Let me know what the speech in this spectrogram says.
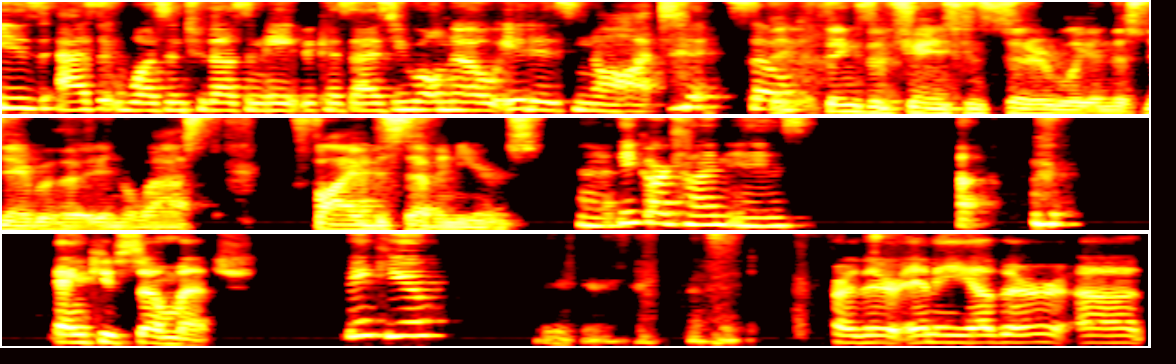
is as it was in 2008, because as you all know, it is not. so Th- Things have changed considerably in this neighborhood in the last five to seven years. I think our time is up. Thank you so much. Thank you. Are there any other, uh,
